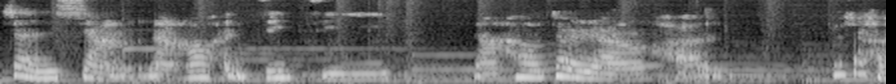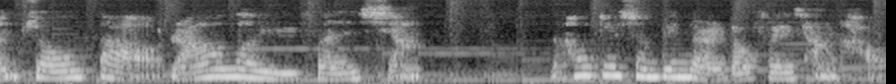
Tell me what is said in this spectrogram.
正向，然后很积极，然后对人很就是很周到，然后乐于分享，然后对身边的人都非常好。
